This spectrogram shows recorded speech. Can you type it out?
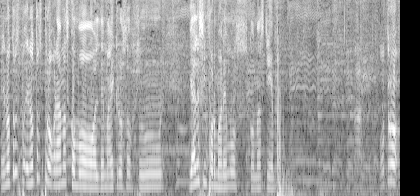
en otros en otros programas como el de Microsoft Zoom. Ya les informaremos con más tiempo. Otro.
